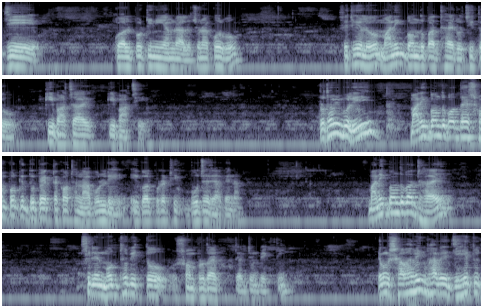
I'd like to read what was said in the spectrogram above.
যে গল্পটি নিয়ে আমরা আলোচনা করব, সেটি হলো মানিক বন্দ্যোপাধ্যায় রচিত কে বাঁচায়, কে বাঁচে প্রথমেই বলি, মানিক বন্দ্যোপাধ্যায়ের সম্পর্কে দুটো একটা কথা না বললে এই গল্পটা ঠিক বোঝা যাবে না। মানিক বন্দ্যোপাধ্যায় ছিলেন মধ্যবিত্ত সম্প্রদায়ভুক্ত একজন ব্যক্তি। এবং স্বাভাবিকভাবে যেহেতু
